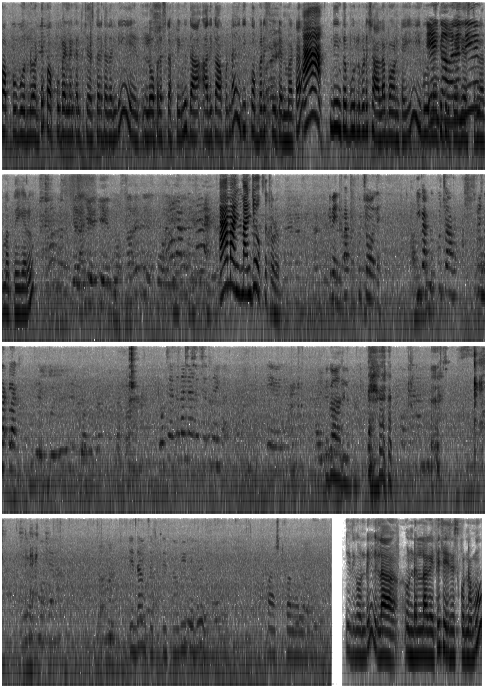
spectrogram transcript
పప్పు బూర్లు అంటే పప్పు బెల్లం కలిపి చేస్తారు కదండి లోపల స్టఫింగ్ దా అది కాకుండా ఇది కొబ్బరి స్వీట్ అన్నమాట. దీంతో బూర్లు కూడా చాలా బాగుంటాయి. ఈ బూర్లు అయితే ప్రిపేర్ చేస్తున్నారు మా అత్తయ్య గారు మంచి ఒకసారి చూడండి కూర్చోవాలి. ఇదిగోండి ఇలా ఉండల్లాగా అయితే చేసేసుకున్నాము.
